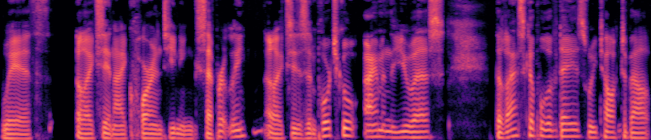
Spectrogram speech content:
with Alexia and I quarantining separately. Alexia is in Portugal, I'm in the US. The last couple of days, we talked about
